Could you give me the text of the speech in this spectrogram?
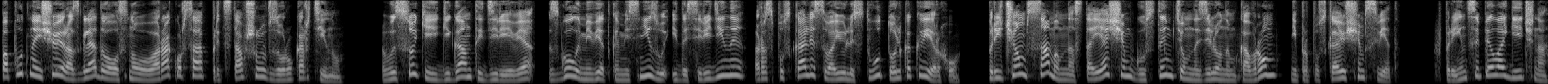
попутно еще и разглядывал с нового ракурса представшую взору картину. Высокие гиганты деревья с голыми ветками снизу и до середины распускали свою листву только кверху, причем самым настоящим густым темно-зеленым ковром, не пропускающим свет. В принципе, логично.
